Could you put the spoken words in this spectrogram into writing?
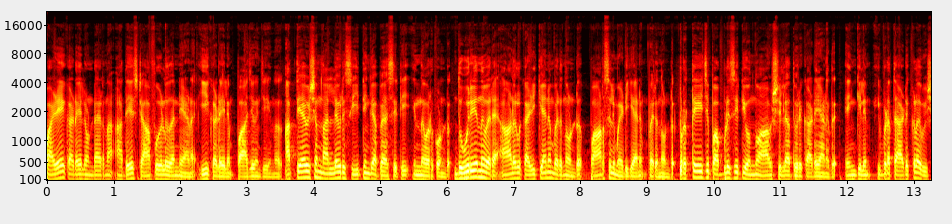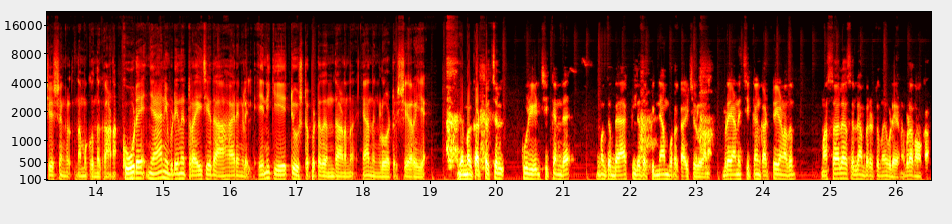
പഴയ കടയിലുണ്ടായിരുന്ന അതേ സ്റ്റാഫുകൾ തന്നെയാണ് ഈ കടയിലും പാചകം ചെയ്യുന്നത്. അത്യാവശ്യം നല്ലൊരു സീറ്റിംഗ് കപ്പാസിറ്റി ഇന്നിവർക്കുണ്ട്. ദൂരെ നിന്ന് വരെ ആളുകൾ കഴിക്കാനും വരുന്നുണ്ട് പാർസൽ മേടിക്കാനും വരുന്നുണ്ട്. പ്രത്യേകിച്ച് പബ്ലിസിറ്റി ഒന്നും ആവശ്യമില്ലാത്ത ഒരു കടയാണിത്. എങ്കിലും ഇവിടുത്തെ അടുക്കള വിശേഷങ്ങൾ നമുക്കൊന്ന് കാണാം. കൂടെ ഞാൻ ഇവിടെ നിന്ന് ട്രൈ ചെയ്ത ആഹാരങ്ങളിൽ എനിക്ക് ഏറ്റവും ഇഷ്ടപ്പെട്ടത് എന്താണെന്ന് ഞാൻ നിങ്ങളുമായിട്ട് ഷെയർ ചെയ്യാം. നമ്മൾ കട്ടച്ചൽ കുഴി ചിക്കന്റെ നമുക്ക് ബാക്കിലത്തെ പിന്നാമ്പുറ കാഴ്ചകൾ കാണാം. ഇവിടെയാണ് ചിക്കൻ കട്ട് ചെയ്യണതും മസാലാസ് എല്ലാം പുരട്ടുന്നത് ഇവിടെയാണ്. ഇവിടെ നോക്കാം.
